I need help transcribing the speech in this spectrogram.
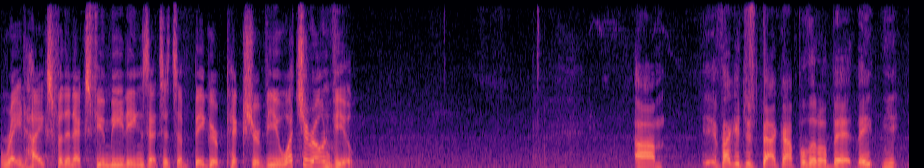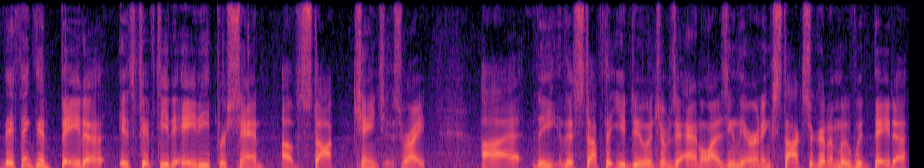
rate hikes for the next few meetings. That's it's a bigger picture view. What's your own view? Um, if I could just back up a little bit, they they think that beta is 50 to 80 percent of stock changes, right? Uh, the the stuff that you do in terms of analyzing the earnings, stocks are going to move with beta.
